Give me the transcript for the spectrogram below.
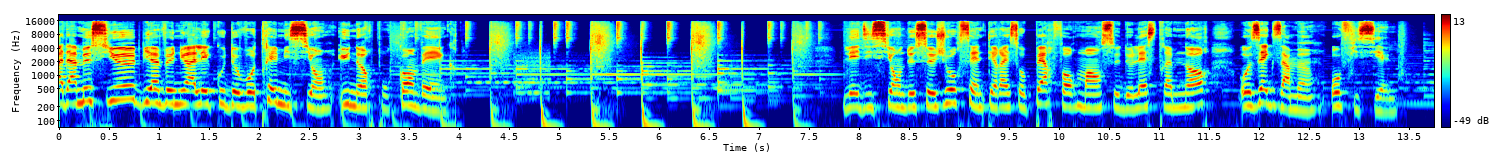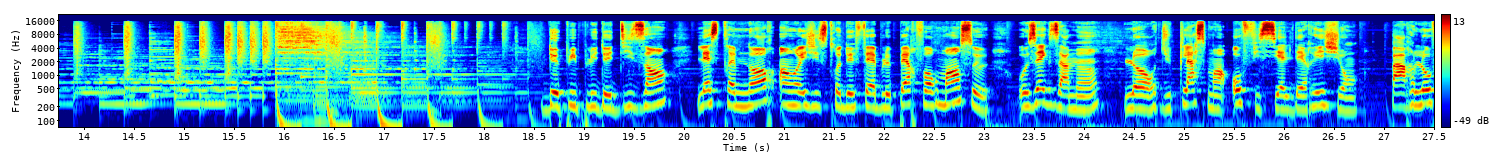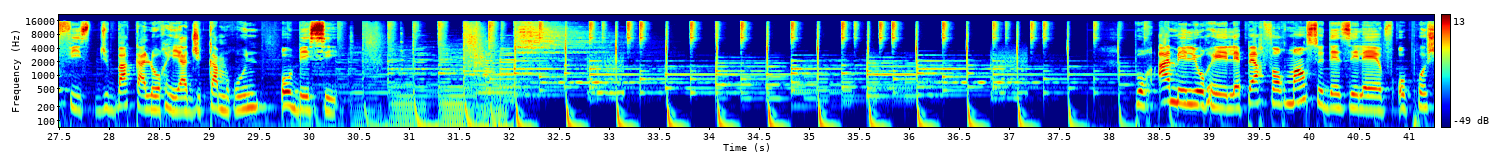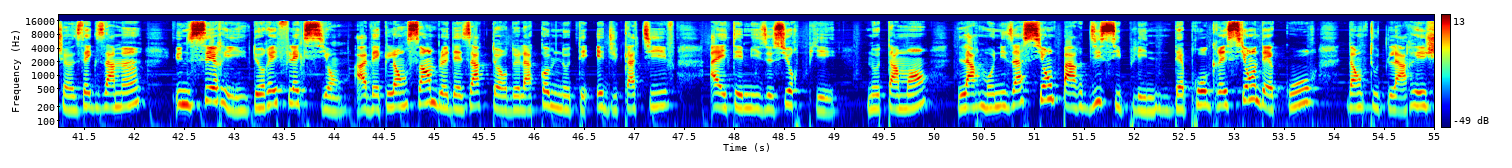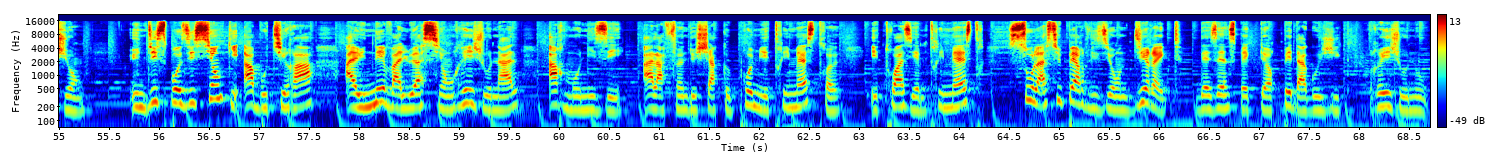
Madame, Monsieur, bienvenue à l'écoute de votre émission Une heure pour convaincre. L'édition de ce jour s'intéresse aux performances de l'extrême nord aux examens officiels. Depuis plus de dix ans, l'extrême nord enregistre de faibles performances aux examens lors du classement officiel des régions par l'Office du baccalauréat du Cameroun, OBC. Pour améliorer les performances des élèves aux prochains examens, une série de réflexions avec l'ensemble des acteurs de la communauté éducative a été mise sur pied notamment l'harmonisation par discipline des progressions des cours dans toute la région, une disposition qui aboutira à une évaluation régionale harmonisée à la fin de chaque premier trimestre et troisième trimestre sous la supervision directe des inspecteurs pédagogiques régionaux.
